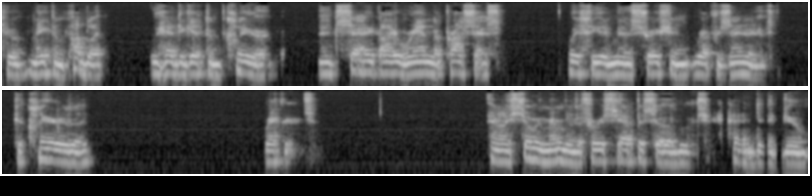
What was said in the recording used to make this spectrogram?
to make them public, we had to get them clear. And said I ran the process with the administration representatives to clear the records. And I still remember the first episode, which had to do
